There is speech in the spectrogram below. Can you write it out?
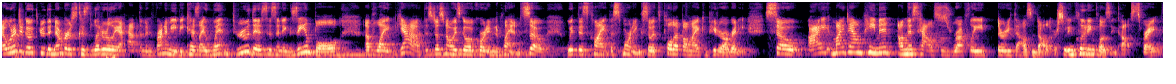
I wanted to go through the numbers because literally I have them in front of me because I went through this as an example of like, yeah, this doesn't always go according to plan. So with this client this morning, so it's pulled up on my computer already. So I my down payment on this house was roughly thirty thousand dollars, so including closing costs, right?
